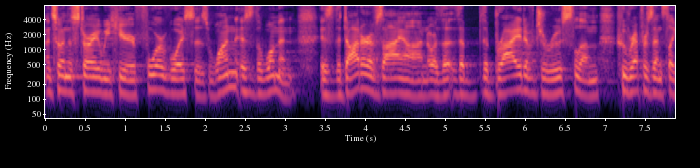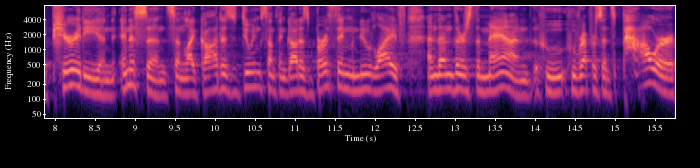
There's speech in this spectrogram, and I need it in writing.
And so in the story, we hear four voices. One is the woman, is the daughter of Zion or the, the, the, bride of Jerusalem, who represents like purity and innocence, and like God is doing something, God is birthing new life. And then there's the man who, who represents power,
